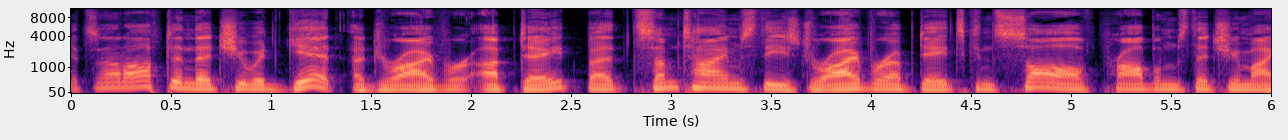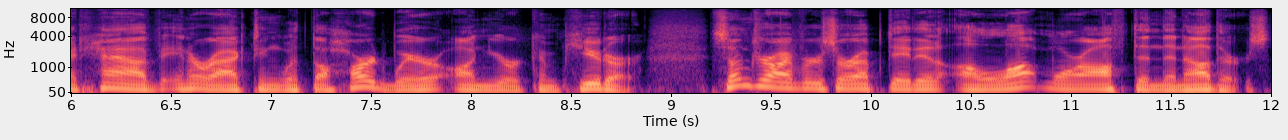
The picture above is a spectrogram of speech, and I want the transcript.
It's not often that you would get a driver update, but sometimes these driver updates can solve problems that you might have interacting with the hardware on your computer. Some drivers are updated a lot more often than others.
